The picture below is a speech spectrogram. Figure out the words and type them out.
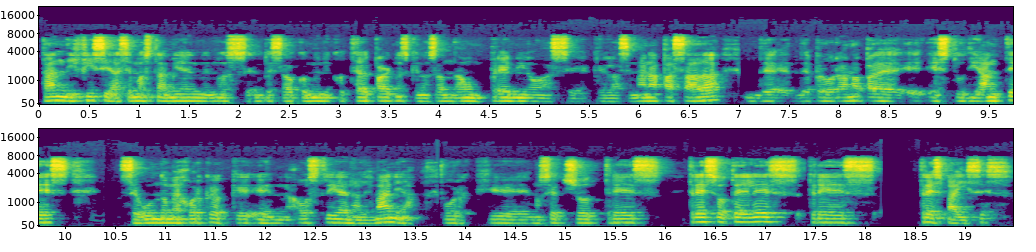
tan difícil. Hacemos también, hemos empezado con Munich Hotel Partners que nos han dado un premio hace que la semana pasada de, de programa para estudiantes segundo mejor creo que en Austria, en Alemania, porque hemos hecho tres, tres hoteles, tres, tres países.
